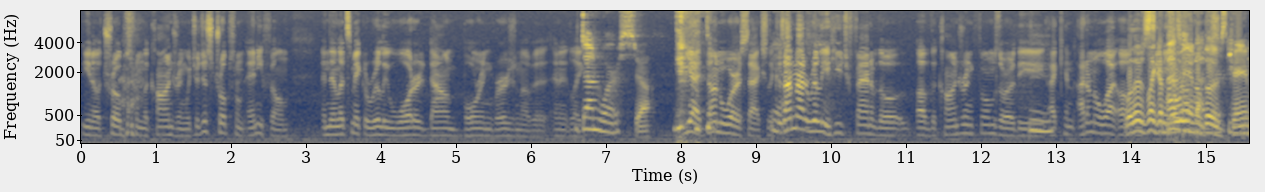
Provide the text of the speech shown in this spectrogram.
you know, tropes from The Conjuring, which are just tropes from any film, and then let's make a really watered down, boring version of it, and it like Done worse. Yeah. yeah, done worse actually, because Yeah. I'm not really a huge fan of the of the Conjuring films or the I can I don't know why. Oh, Well, there's like a Insidious- I love million of those James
